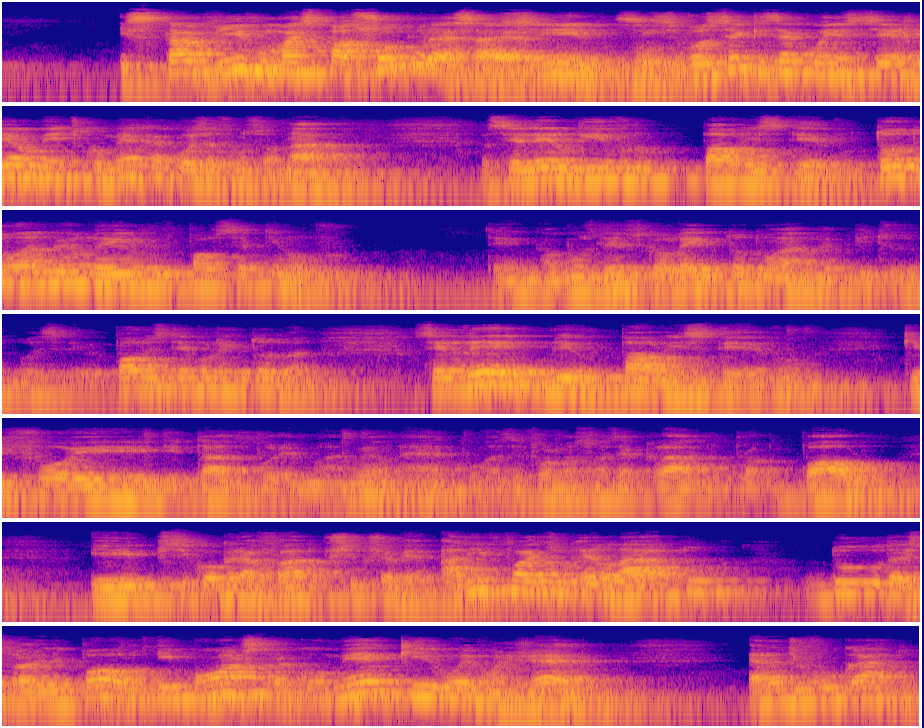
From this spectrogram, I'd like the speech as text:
está vivo, mas passou por essa era. Sim, se você quiser conhecer realmente como é que a coisa funcionava, você lê o livro Paulo e Estevão. Todo ano eu leio o livro Paulo e Estevão de novo. Tem alguns livros que eu leio todo ano, repito. Paulo e Estevão eu leio todo ano. Você lê o livro Paulo e Estevão, que foi ditado por Emmanuel, né, com as informações, é claro, do próprio Paulo, e psicografado por Chico Xavier. Ali faz o relato do, da história de Paulo e mostra como é que o Evangelho era divulgado.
